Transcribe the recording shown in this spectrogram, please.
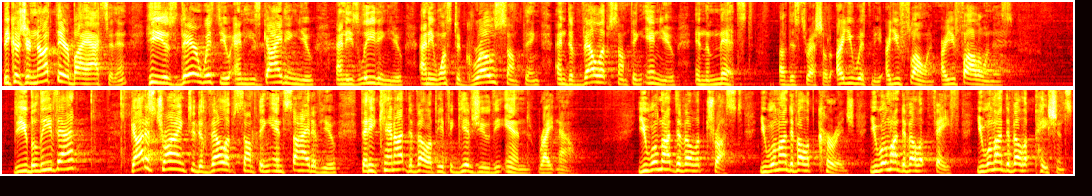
Because you're not there by accident. He is there with you and He's guiding you and He's leading you and He wants to grow something and develop something in you in the midst of this threshold. Are you with me? Are you flowing? Are you following this? Do you believe that? God is trying to develop something inside of you that He cannot develop if He gives you the end right now. You will not develop trust. You will not develop courage. You will not develop faith. You will not develop patience.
